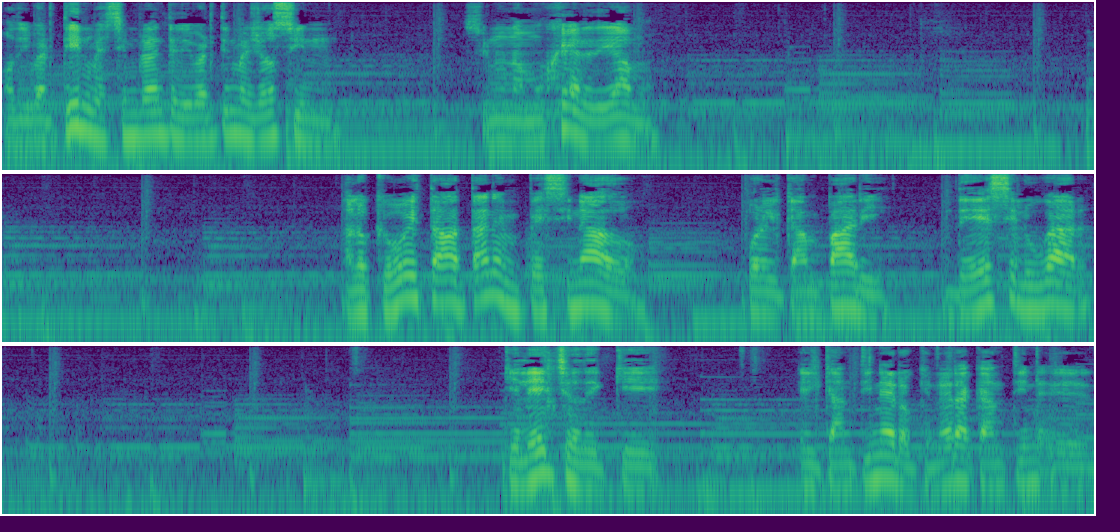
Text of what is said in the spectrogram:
O divertirme, simplemente divertirme yo sin, sin una mujer, digamos. A lo que voy estaba tan empecinado por el Campari de ese lugar que el hecho de que el cantinero, que no era eh,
